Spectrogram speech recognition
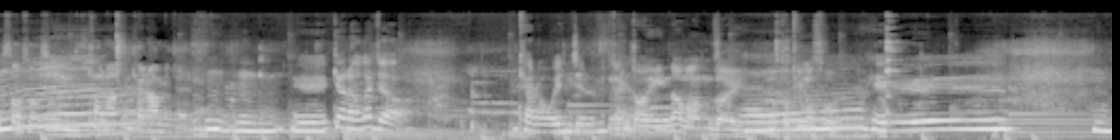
ん。そうそうそう。キャラキャラみたいな。うんうん。えー、キャラがじゃあキャラを演じるみたいな。みたいな漫才の時もそうよね。へえうん。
